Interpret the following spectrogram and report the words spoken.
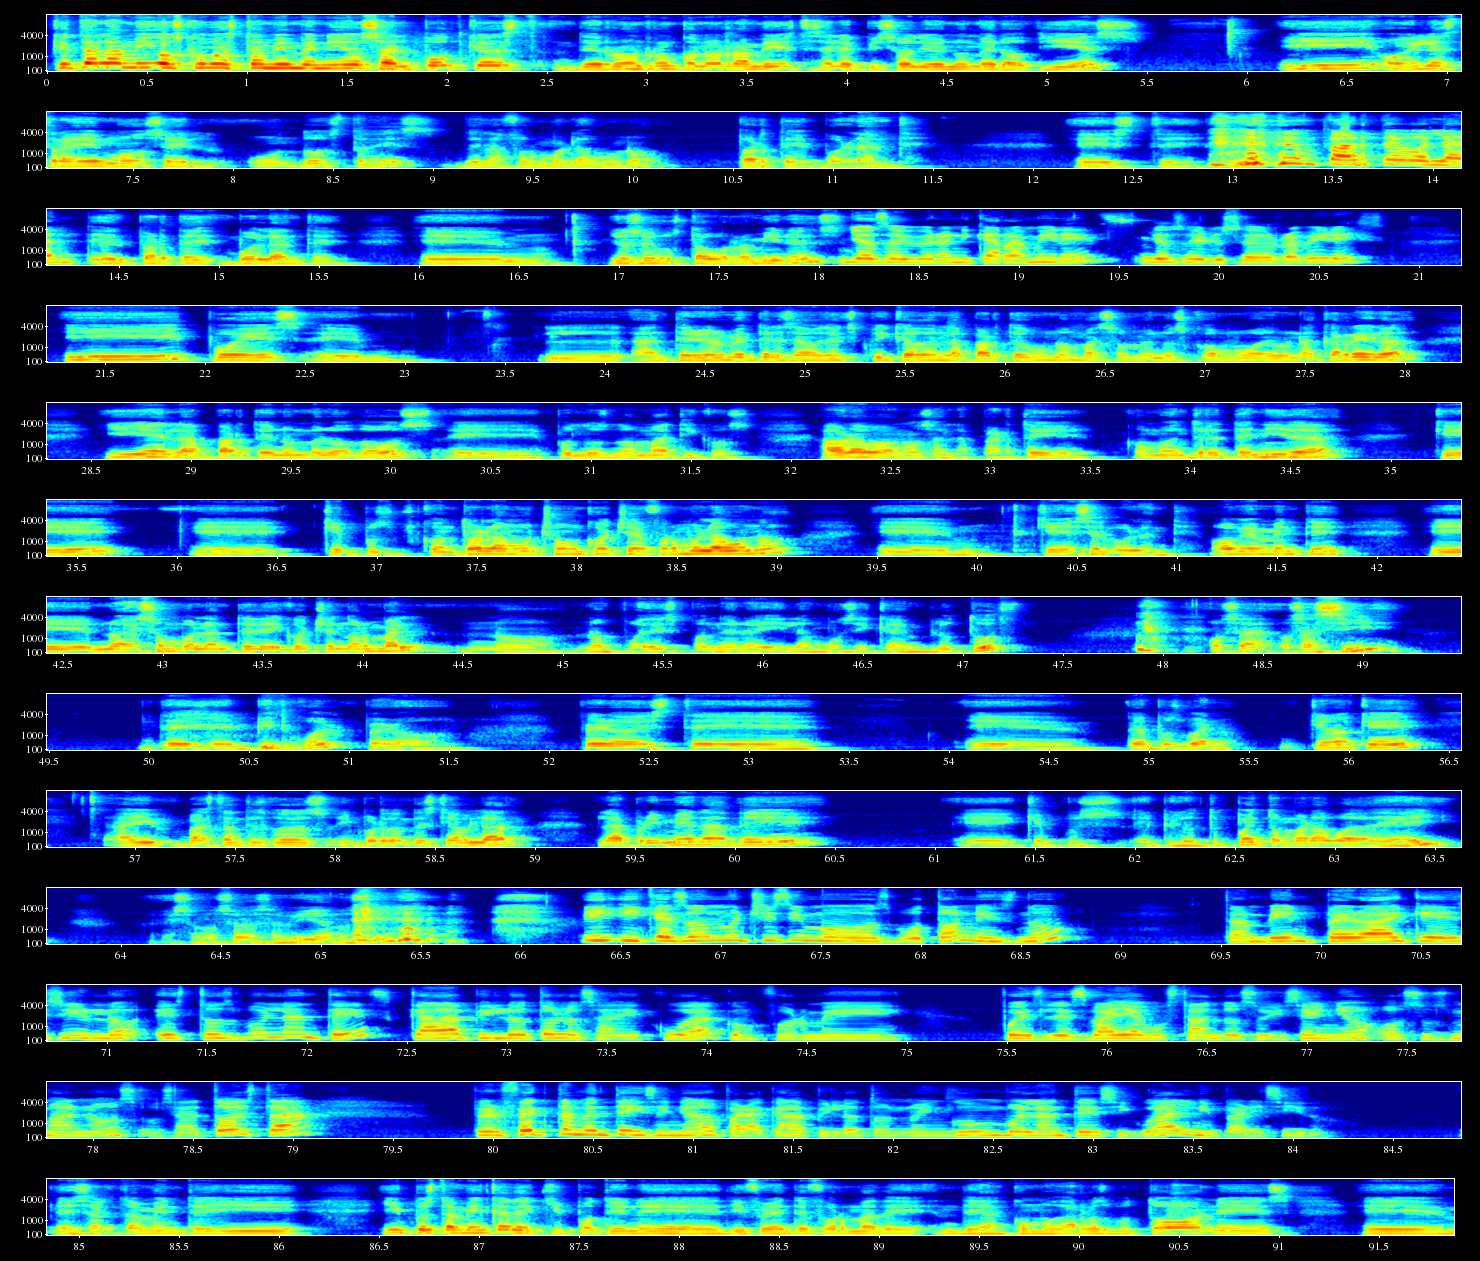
¿Qué tal amigos? ¿Cómo están? Bienvenidos al podcast de Run Run con los Ramírez. Este es el episodio número 10. Y hoy les traemos el 1, 2, 3 de la Fórmula 1, parte volante. Este. parte volante. El parte volante. Em, yo soy Gustavo Ramírez. Yo soy Verónica Ramírez. Yo soy Lucero Ramírez. Y pues em, anteriormente les hemos explicado en la parte 1 más o menos cómo era una carrera y en la parte número 2 eh, pues los neumáticos. Ahora vamos a la parte como entretenida que, eh, que pues controla mucho un coche de Fórmula 1 em, que es el volante. Obviamente eh, no es un volante de coche normal, no, no puedes poner ahí la música en Bluetooth. O sea, o sea, sí, desde el pitbull, pero, pero este, pero pues bueno, creo que hay bastantes cosas importantes que hablar. La primera de eh, que pues el piloto puede tomar agua de ahí. Eso no se lo sabía, ¿no? ¿Sí? y, y que son muchísimos botones, ¿no? También, pero hay que decirlo, estos volantes, cada piloto los adecua conforme pues les vaya gustando su diseño o sus manos, o sea, todo está perfectamente diseñado para cada piloto, ningún volante es igual ni parecido. Exactamente, y, y pues también cada equipo tiene diferente forma de, de acomodar los botones, eh,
